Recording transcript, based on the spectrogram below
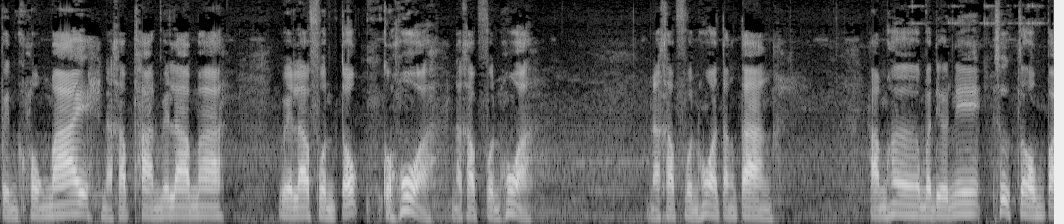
เป็นโครงไม้นะครับ ผ่านเวลามาเวลาฝนตกก็หัวนะครับ ฝนหัวนะครับฝนหัวต่างๆทำให้บัดเดี๋ยวนี้สุดโทรมไป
